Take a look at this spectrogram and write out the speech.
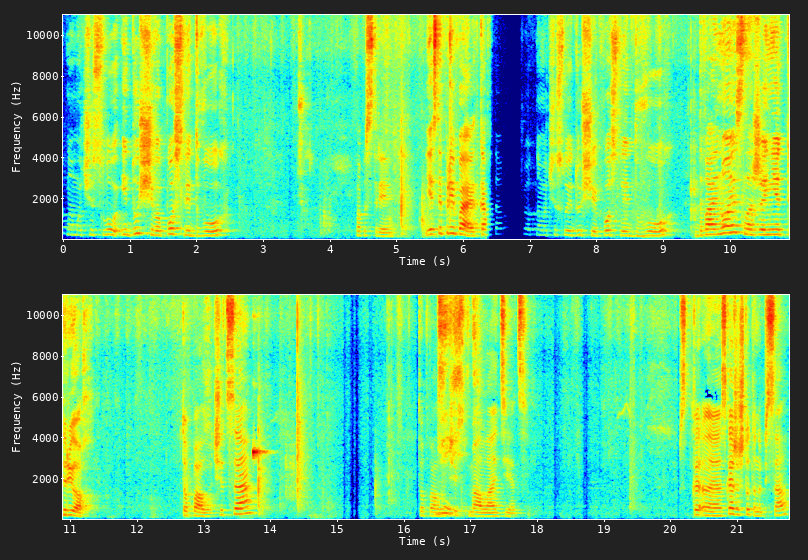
второму числу, идущего после двух, побыстрее. Если прибавить ко второму числу, идущего после двух, двойное сложение трех, то получится, то получится, Десять. молодец. Ска- э, Скажи, что ты написал?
